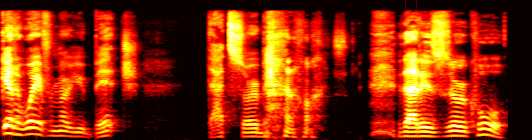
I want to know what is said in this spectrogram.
"Get away from her, you bitch!" That's so badass. that is so cool.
